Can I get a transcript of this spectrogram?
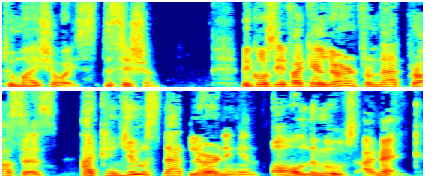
to my choice decision? Because if I can learn from that process, I can use that learning in all the moves I make.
